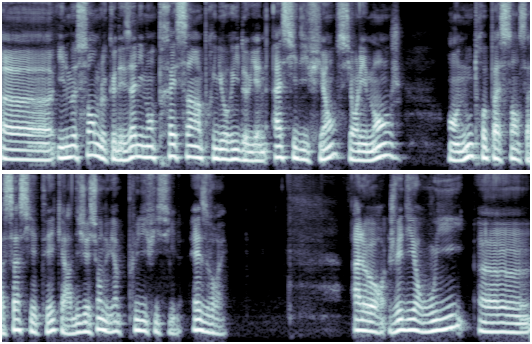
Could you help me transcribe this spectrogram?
euh, il me semble que des aliments très sains a priori deviennent acidifiants si on les mange en outrepassant sa satiété car la digestion devient plus difficile. Est-ce vrai? Alors, je vais dire oui. Euh,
